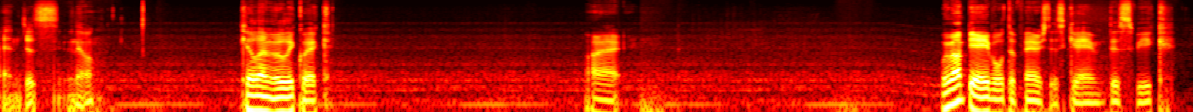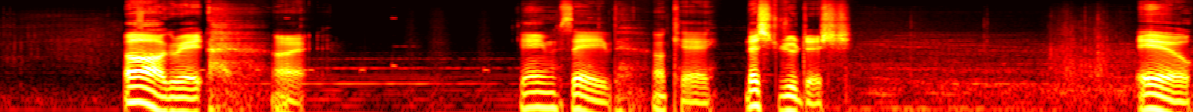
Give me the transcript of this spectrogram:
and just, you know, kill him really quick. Alright. We might be able to finish this game this week. Oh, great. Alright. Game saved. Okay. Let's do this. Ew.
